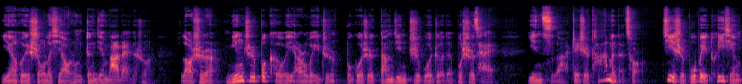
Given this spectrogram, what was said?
颜回收了笑容，正经八百地说：“老师明知不可为而为之，不过是当今治国者的不识才。因此啊，这是他们的错。即使不被推行，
